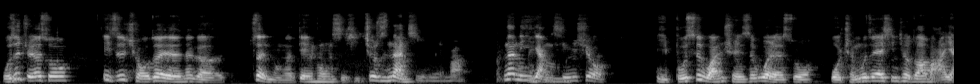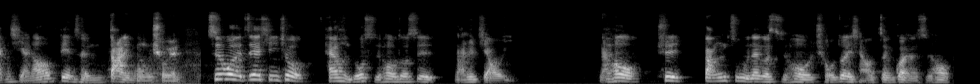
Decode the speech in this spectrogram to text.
我是觉得说一支球队的那个。阵容的巅峰时期就是那几年嘛。那你养新秀，你不是完全是为了说我全部这些新秀都要把它养起来，然后变成大联盟的球员，是为了这些新秀还有很多时候都是拿去交易，然后去帮助那个时候球队想要争冠的时候，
